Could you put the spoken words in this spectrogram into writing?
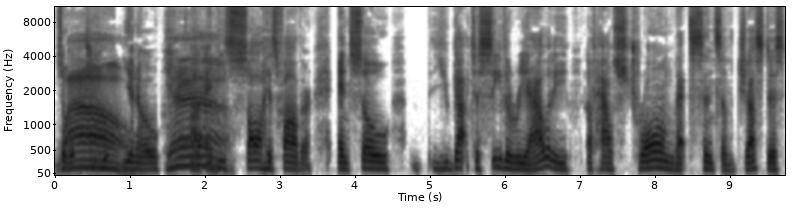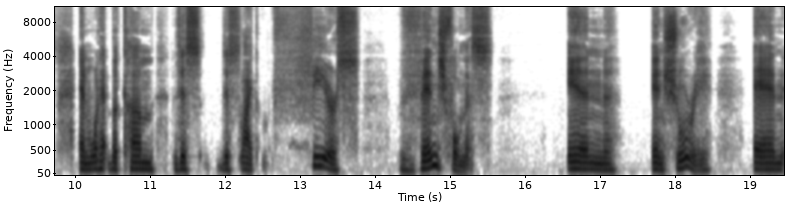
So Wow. drew, you know, Yeah. uh, and he saw his father, and so you got to see the reality of how strong that sense of justice and what had become this this like fierce vengefulness in in Shuri and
